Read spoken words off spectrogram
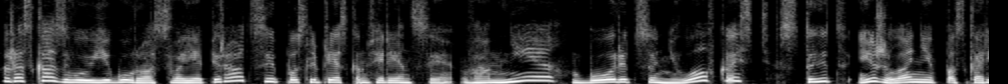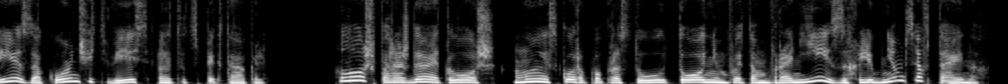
Рассказываю Егору о своей операции после пресс-конференции. Во мне борются неловкость, стыд и желание поскорее закончить весь этот спектакль. Ложь порождает ложь. Мы скоро попросту утонем в этом вранье и захлебнемся в тайнах.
